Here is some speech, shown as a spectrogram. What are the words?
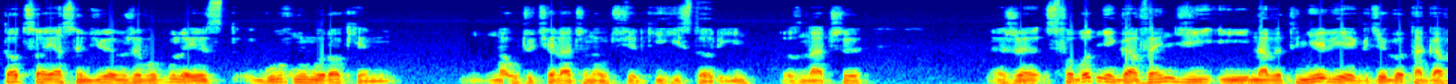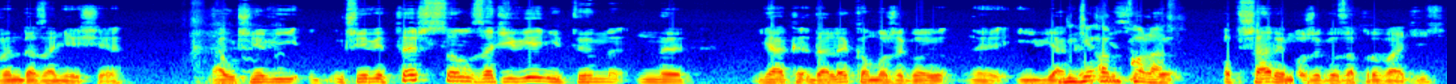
to, co ja sądziłem, że w ogóle jest głównym urokiem nauczyciela czy nauczycielki historii, to znaczy, że swobodnie gawędzi i nawet nie wie, gdzie go ta gawęda zaniesie, a uczniowie, uczniowie też są zadziwieni tym, jak daleko może go y, i w jak Gdzie on niezwykłe poladł. obszary może go zaprowadzić,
